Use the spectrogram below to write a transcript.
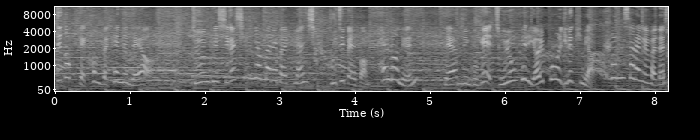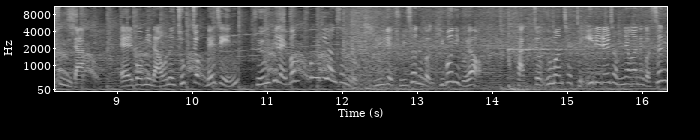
뜨겁게 컴백했는데요. 조용필 씨가 10년 만에 발표한 19집 앨범 헬로는 대한민국의 조용필 열풍을 일으키며 큰 사랑을 받았습니다. 앨범이 나오는 족족 매진, 조용필 앨범 품귀 현상으로 길게 줄 서는 건 기본이고요. 각종 음원 차트 1위를 점령하는 것은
